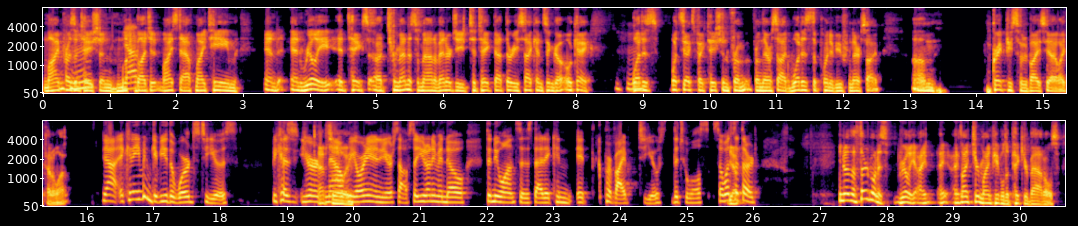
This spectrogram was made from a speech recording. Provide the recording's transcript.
my mm-hmm. presentation my yep. budget my staff my team and and really it takes a tremendous amount of energy to take that 30 seconds and go okay mm-hmm. what is what's the expectation from from their side what is the point of view from their side um, great piece of advice. Yeah, I like that a lot. Yeah, it can even give you the words to use because you're Absolutely. now reorienting yourself, so you don't even know the nuances that it can it provide to you, the tools. So, what's yep. the third? You know, the third one is really I, I would like to remind people to pick your battles.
